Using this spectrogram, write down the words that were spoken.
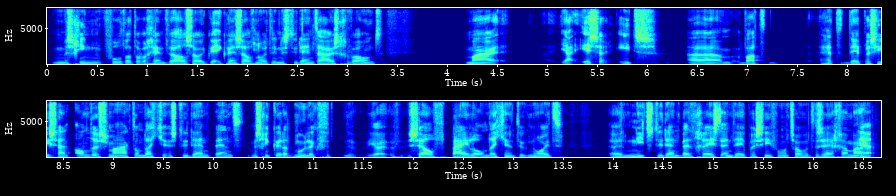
misschien voelt dat op een gegeven moment wel zo. Ik, ik ben zelf nooit in een studentenhuis gewoond. Maar ja, is er iets um, wat het depressief zijn anders maakt omdat je een student bent? Misschien kun je dat moeilijk ja, zelf peilen, omdat je natuurlijk nooit uh, niet student bent geweest en depressief, om het zo maar te zeggen. Maar ja.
